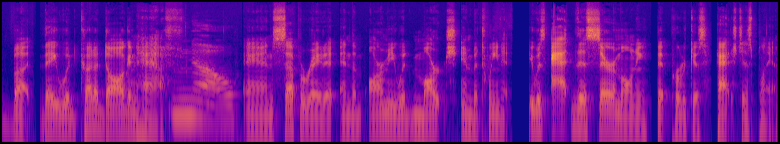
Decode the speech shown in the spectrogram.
but they would cut a dog in half No. and separate it, and the army would march in between it. It was at this ceremony that Perdiccas hatched his plan.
